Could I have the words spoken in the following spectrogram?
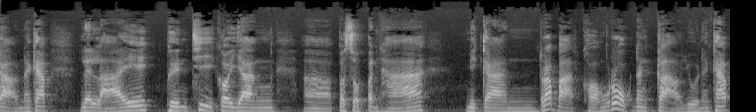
-19 นะครับหลายๆพื้นที่ก็ยังประสบปัญหามีการระบาดของโรคดังกล่าวอยู่นะครับ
